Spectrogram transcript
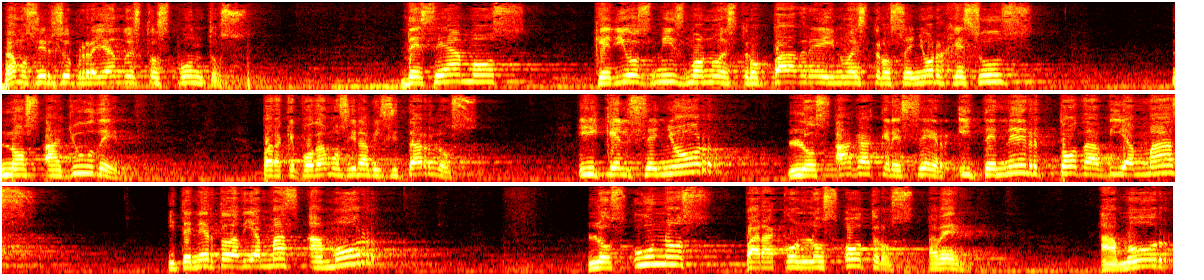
Vamos a ir subrayando estos puntos. Deseamos que Dios mismo, nuestro Padre y nuestro Señor Jesús, nos ayude para que podamos ir a visitarlos y que el Señor los haga crecer y tener todavía más y tener todavía más amor los unos para con los otros. A ver, amor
